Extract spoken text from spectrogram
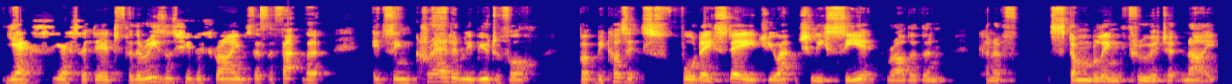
Yes, yes, I did. For the reasons she describes, that the fact that it's incredibly beautiful, but because it's four day stage, you actually see it rather than kind of stumbling through it at night.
